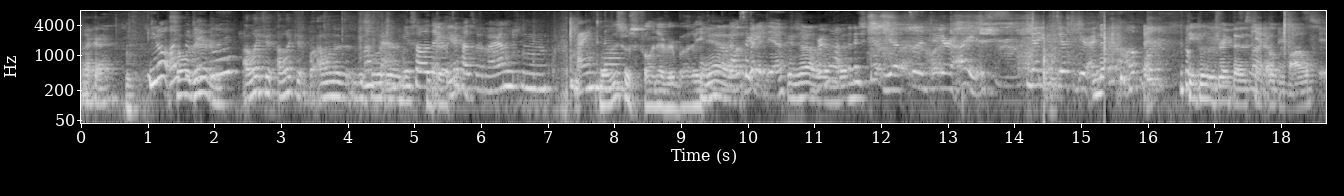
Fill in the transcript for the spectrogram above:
Okay. You don't like solidarity. the Beyblade? I like it. I like it, but I wanted to do Okay, solidarity. you solidarity with your husband, right? I'm just mm, mind Well, this was fun, everybody. Yeah. That was a good idea. Good job. We're not finished yet. You have to do your ice. Yeah, you guys do have to do your ice. No. People who drink those can't open bottles.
